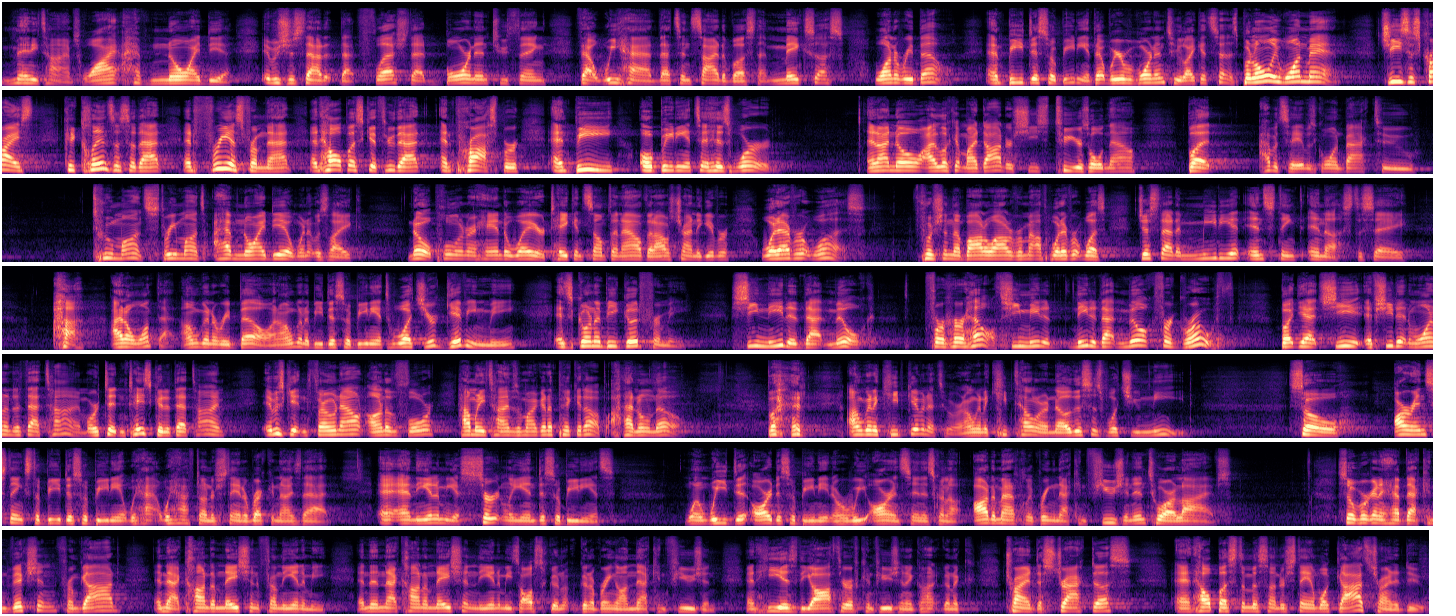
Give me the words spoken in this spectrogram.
many times. Why? I have no idea. It was just that, that flesh, that born into thing that we had that's inside of us that makes us want to rebel and be disobedient, that we were born into, like it says. But only one man, Jesus Christ, could cleanse us of that and free us from that and help us get through that and prosper and be obedient to his word. And I know I look at my daughter, she's two years old now, but I would say it was going back to two months, three months. I have no idea when it was like, no, pulling her hand away or taking something out that I was trying to give her, whatever it was, pushing the bottle out of her mouth, whatever it was, just that immediate instinct in us to say, ah, I don't want that. I'm going to rebel and I'm going to be disobedient to what you're giving me. It's going to be good for me. She needed that milk for her health. She needed, needed that milk for growth. But yet, she, if she didn't want it at that time or it didn't taste good at that time, it was getting thrown out onto the floor. How many times am I going to pick it up? I don't know. But I'm going to keep giving it to her. I'm going to keep telling her, no, this is what you need. So our instincts to be disobedient, we, ha- we have to understand and recognize that. And, and the enemy is certainly in disobedience. When we di- are disobedient or we are in sin, it's going to automatically bring that confusion into our lives. So we're going to have that conviction from God and that condemnation from the enemy. And then that condemnation, the enemy's also going to bring on that confusion. And he is the author of confusion and going to try and distract us and help us to misunderstand what God's trying to do.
